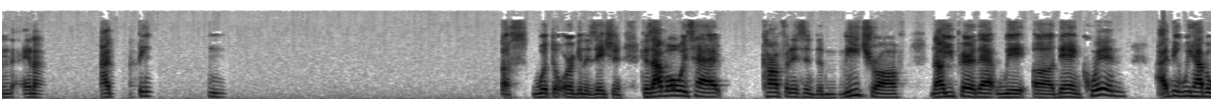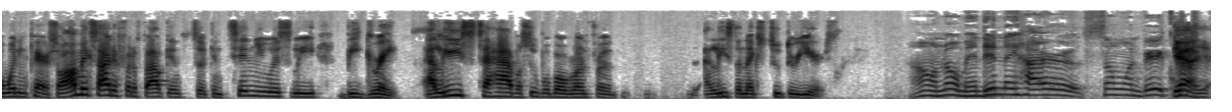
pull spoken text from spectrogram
and, and I, I think us with the organization because I've always had confidence in Dimitroff. Now you pair that with uh, Dan Quinn, I think we have a winning pair. So I'm excited for the Falcons to continuously be great, at least to have a Super Bowl run for at least the next two three years. I don't know, man. Didn't they hire someone very? Yeah, question- yeah.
